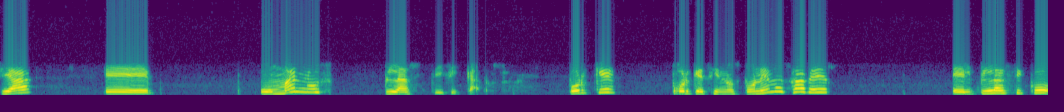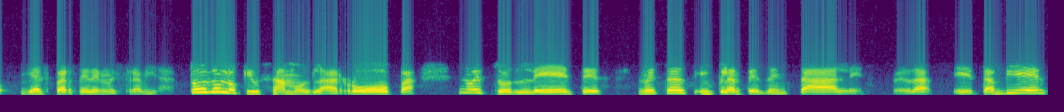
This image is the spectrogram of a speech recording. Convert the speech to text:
ya eh, humanos plastificados. ¿Por qué? Porque si nos ponemos a ver, el plástico ya es parte de nuestra vida. Todo lo que usamos, la ropa, nuestros lentes, nuestros implantes dentales, ¿verdad? Eh, también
